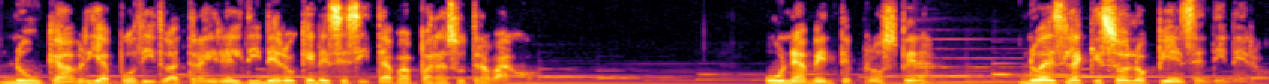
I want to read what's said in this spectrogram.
nunca habría podido atraer el dinero que necesitaba para su trabajo. Una mente próspera no es la que solo piensa en dinero.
